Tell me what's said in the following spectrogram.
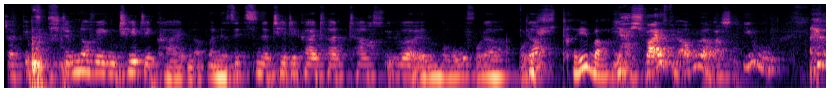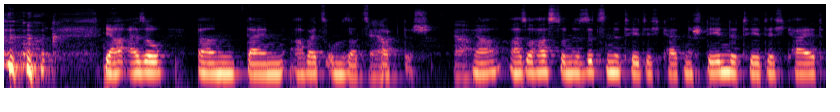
Da gibt es bestimmt noch wegen Tätigkeiten, ob man eine sitzende Tätigkeit hat, tagsüber im Beruf oder. Du oder? Streber. Ja, ich weiß, bin auch überrascht. Juhu. Ja, also ähm, dein Arbeitsumsatz Ja. praktisch. Ja. also hast du eine sitzende Tätigkeit, eine stehende Tätigkeit,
